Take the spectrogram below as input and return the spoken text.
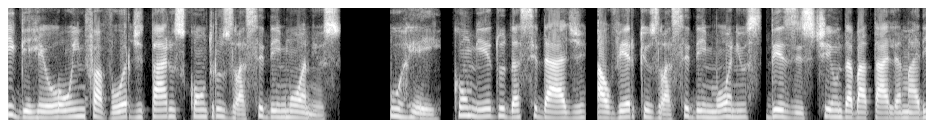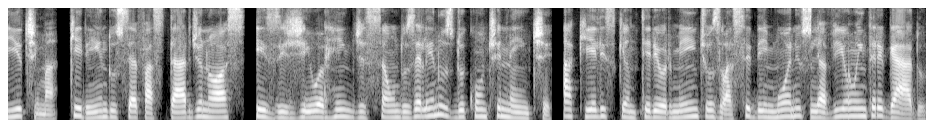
e guerreou em favor de paros contra os lacedemônios. O rei, com medo da cidade, ao ver que os lacedemônios desistiam da batalha marítima, querendo se afastar de nós, exigiu a rendição dos helenos do continente, aqueles que anteriormente os lacedemônios lhe haviam entregado,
